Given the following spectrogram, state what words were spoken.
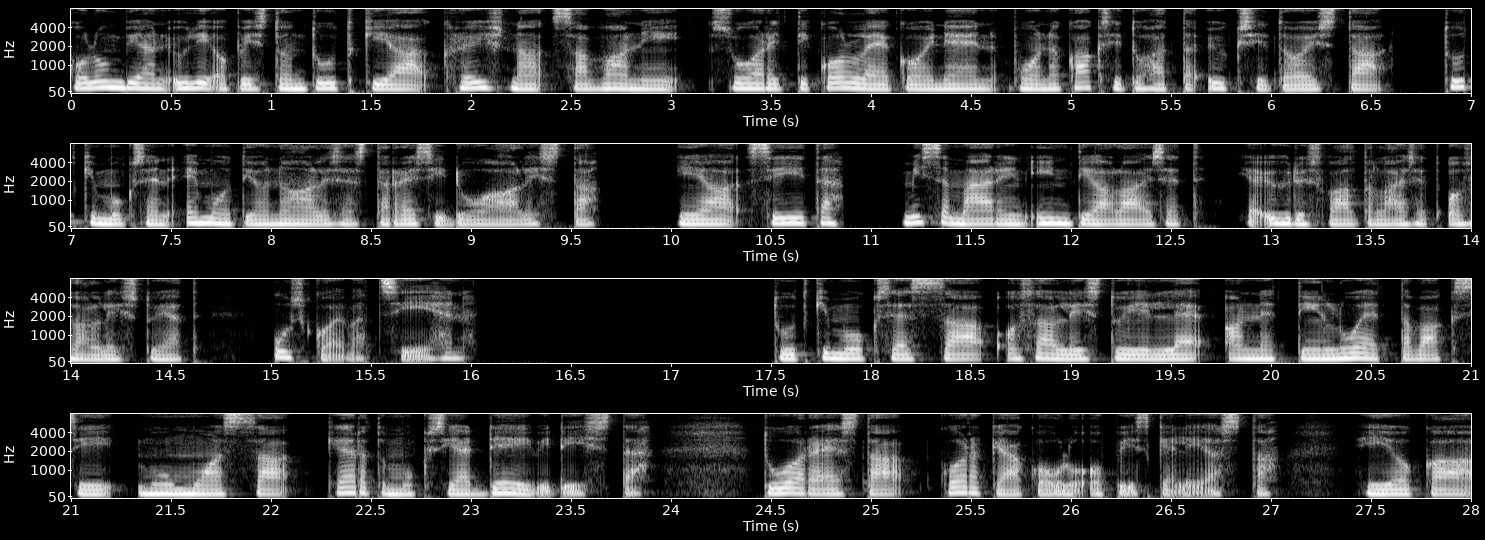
Kolumbian yliopiston tutkija Krishna Savani suoritti kollegoineen vuonna 2011 tutkimuksen emotionaalisesta residuaalista ja siitä, missä määrin intialaiset ja yhdysvaltalaiset osallistujat uskoivat siihen – Tutkimuksessa osallistujille annettiin luettavaksi muun muassa kertomuksia Davidistä, tuoreesta korkeakouluopiskelijasta, joka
